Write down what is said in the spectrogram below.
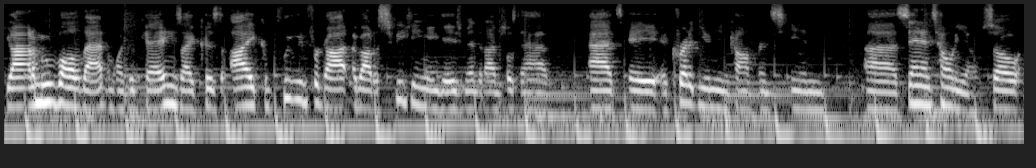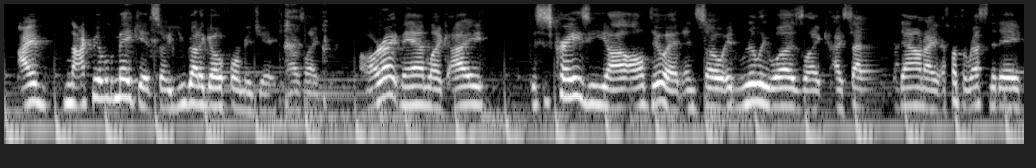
You got to move all that. I'm like, okay. He's like, because I completely forgot about a speaking engagement that I'm supposed to have at a, a credit union conference in uh, San Antonio. So I'm not gonna be able to make it. So you got to go for me, Jake. And I was like, all right, man. Like I, this is crazy. I'll, I'll do it. And so it really was like I sat down. I, spent the rest of the day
